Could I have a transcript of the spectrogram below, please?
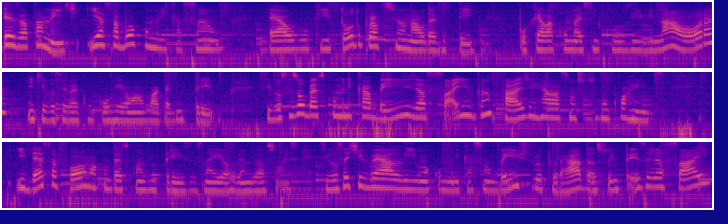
Exatamente. E essa boa comunicação é algo que todo profissional deve ter, porque ela começa inclusive na hora em que você vai concorrer a uma vaga de emprego. Se você souber se comunicar bem, já sai em vantagem em relação aos seus concorrentes. E dessa forma acontece com as empresas né, e organizações. Se você tiver ali uma comunicação bem estruturada, a sua empresa já sai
